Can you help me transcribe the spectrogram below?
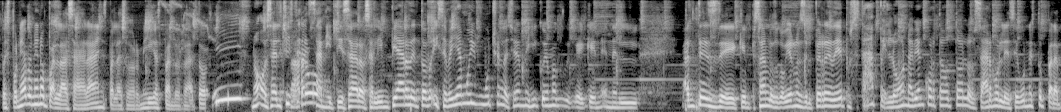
pues ponía veneno para las arañas, para las hormigas, para los ratones. No, o sea, el chiste era sanitizar, o sea, limpiar de todo. Y se veía muy mucho en la Ciudad de México, que en el antes de que empezaran los gobiernos del PRD, pues estaba pelón, habían cortado todos los árboles, según esto, para,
